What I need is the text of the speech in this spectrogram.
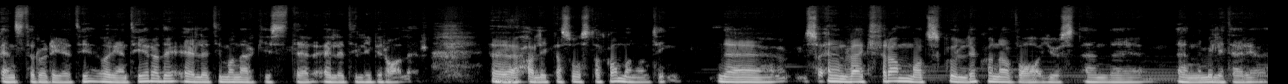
vänsterorienterade eller till monarkister eller till liberaler, mm. har lyckats åstadkomma någonting. Eh, så en väg framåt skulle kunna vara just en, eh, en militär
